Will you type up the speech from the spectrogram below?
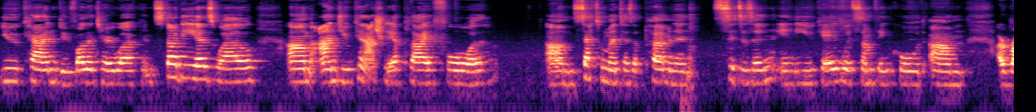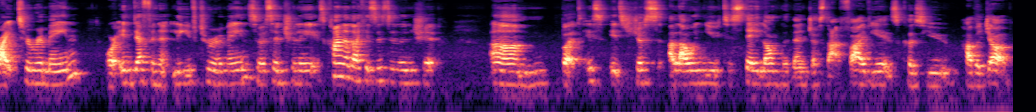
You can do voluntary work and study as well. Um, and you can actually apply for um, settlement as a permanent citizen in the UK with something called um, a right to remain or indefinite leave to remain. So essentially, it's kind of like a citizenship, um, but it's it's just allowing you to stay longer than just that five years because you have a job.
